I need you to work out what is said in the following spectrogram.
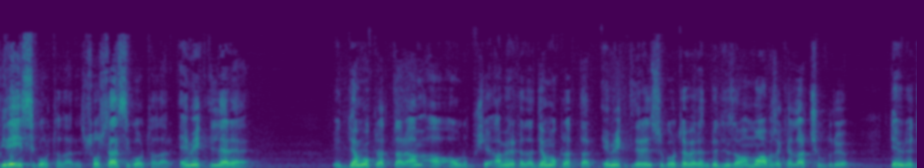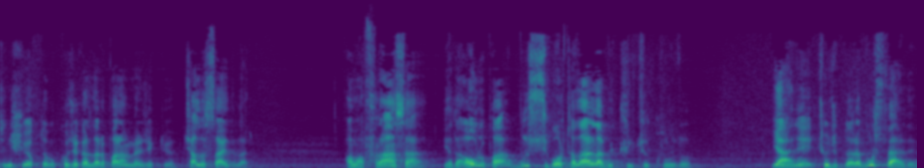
Birey sigortaları, sosyal sigortalar, emeklilere, e, demokratlar Avrupa şey Amerika'da demokratlar emeklilerin sigorta veren dediği zaman muhafazakarlar çıldırıyor. Devletin işi yok da bu koca karılara para mı verecek diyor. Çalışsaydılar. Ama Fransa ya da Avrupa bu sigortalarla bir kültür kurdu. Yani çocuklara burs verdi.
